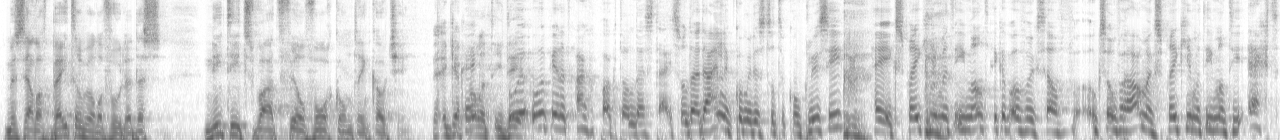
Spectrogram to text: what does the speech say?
mezelf beter willen voelen. Dat is niet iets het veel voorkomt in coaching. Nee, Ik heb wel het idee. Hoe, hoe heb je dat aangepakt dan destijds? Want uiteindelijk kom je dus tot de conclusie... hey, ik spreek hier met iemand... Ik heb overigens zelf ook zo'n verhaal... maar ik spreek hier met iemand die echt...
